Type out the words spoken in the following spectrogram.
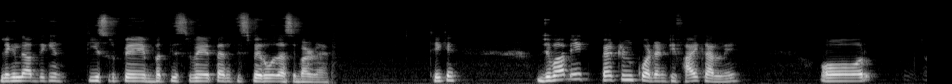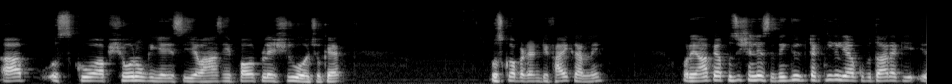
लेकिन आप देखें तीस रुपये बत्तीस रुपये पैंतीस रुपये रोज़ ऐसे बढ़ रहा है, ठीक है? जब आप एक पैटर्न को आइडेंटिफाई कर लें, और आप उसको, आप शोरों की जैसे वहाँ से पावर प्ले शुरू हो चुका है। उसको आप आइडेंटिफाई कर लें। और यहाँ पे आप पोजीशन ले सकते हैं, क्योंकि टेक्निकली आपको बता रहा है कि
